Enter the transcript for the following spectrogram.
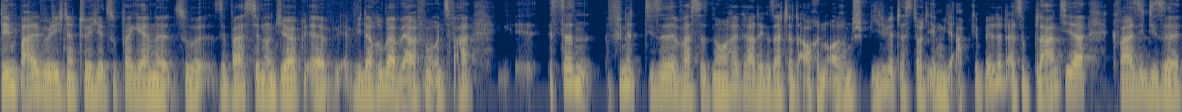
Den Ball würde ich natürlich jetzt super gerne zu Sebastian und Jörg äh, wieder rüberwerfen. Und zwar äh, ist dann, findet diese, was Nora gerade gesagt hat, auch in eurem Spiel, wird das dort irgendwie abgebildet? Also plant ihr quasi diese,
